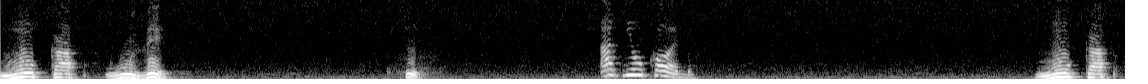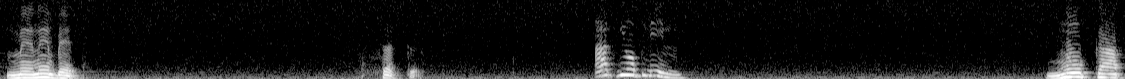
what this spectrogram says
Nou kap wouze. 6. Ak yon kod. Nou kap menen bet. 7. Ak yon plim. Nou kap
